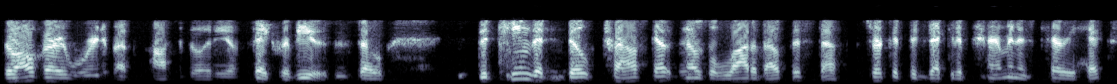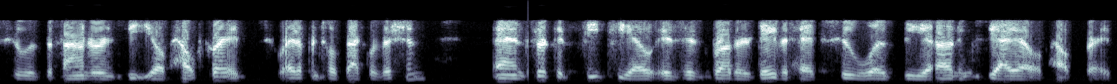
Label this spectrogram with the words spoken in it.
They're all very worried about the possibility of fake reviews. And so the team that built Trial Scout knows a lot about this stuff. Circuit's executive chairman is Kerry Hicks, who is the founder and CEO of Healthgrades right up until its acquisition. And Circuit CTO is his brother, David Hicks, who was the founding CIO of Healthgrades.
